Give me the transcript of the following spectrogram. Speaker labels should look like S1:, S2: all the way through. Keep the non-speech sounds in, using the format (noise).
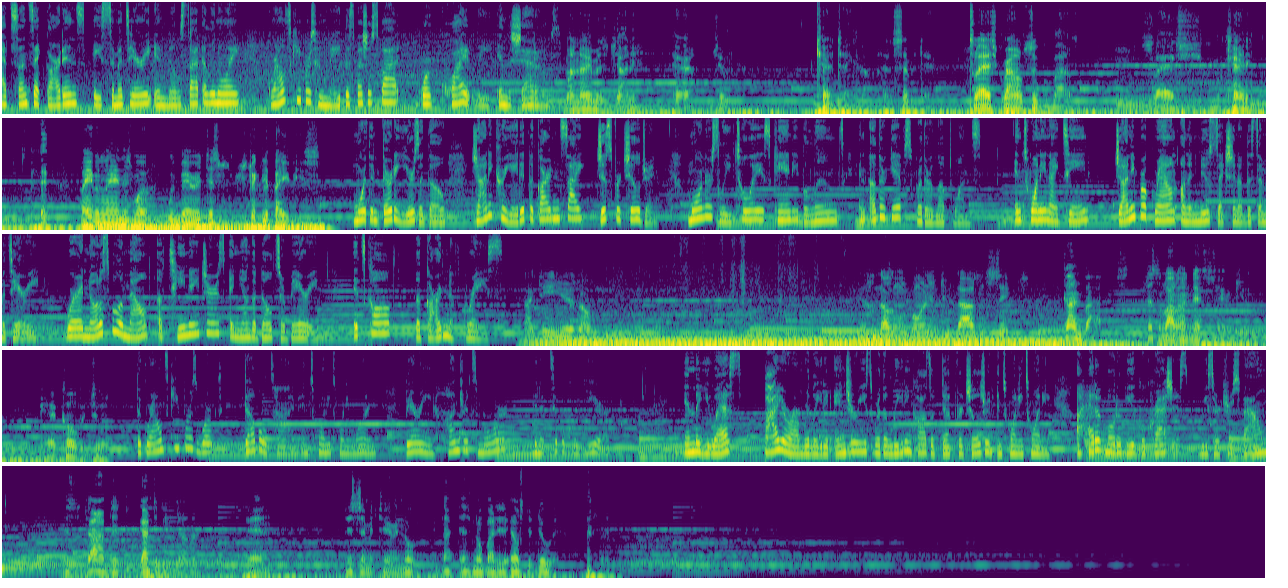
S1: At Sunset Gardens, a cemetery in Millstadt, Illinois, groundskeepers who made the special spot work quietly in the shadows.
S2: My name is Johnny Hare Jr., caretaker at the cemetery, slash ground supervisor, slash mechanic. (laughs) Babyland is where we bury just strictly babies.
S1: More than 30 years ago, Johnny created the garden site just for children. Mourners leave toys, candy, balloons, and other gifts for their loved ones. In 2019, Johnny broke ground on a new section of the cemetery where a noticeable amount of teenagers and young adults are buried. It's called the Garden of Grace.
S2: 19 years old. There's another one born in 2006. Gun violence. Just a lot of unnecessary killing. We had COVID too.
S1: The groundskeepers worked double time in 2021, burying hundreds more than a typical year. In the U.S., firearm related injuries were the leading cause of death for children in 2020, ahead of motor vehicle crashes, researchers found.
S2: It's a job that got to be done. And this cemetery, no, not, there's nobody else to do it.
